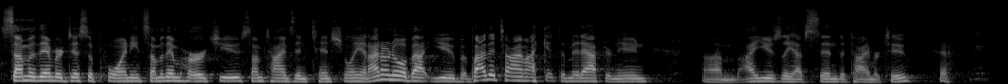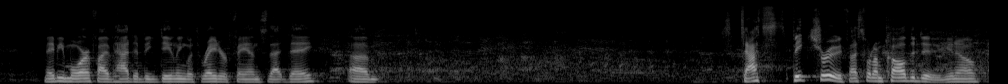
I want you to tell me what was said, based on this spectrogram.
some of them are disappointing. Some of them hurt you, sometimes intentionally. And I don't know about you, but by the time I get to mid afternoon, um, I usually have sinned a time or two. Maybe more if I've had to be dealing with Raider fans that day. Um, That's speak truth. That's what I'm called to do, you know.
